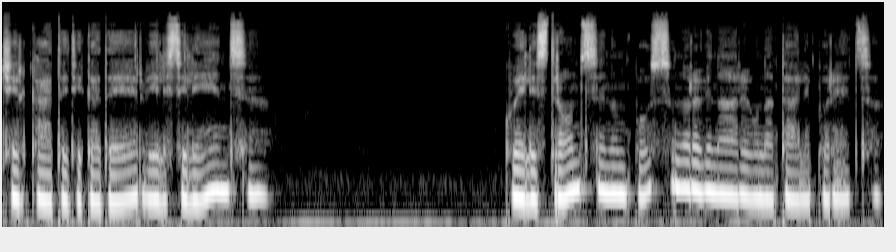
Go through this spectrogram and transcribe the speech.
Cercate di cadervi il silenzio. Quelle stronze non possono rovinare una tale purezza.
